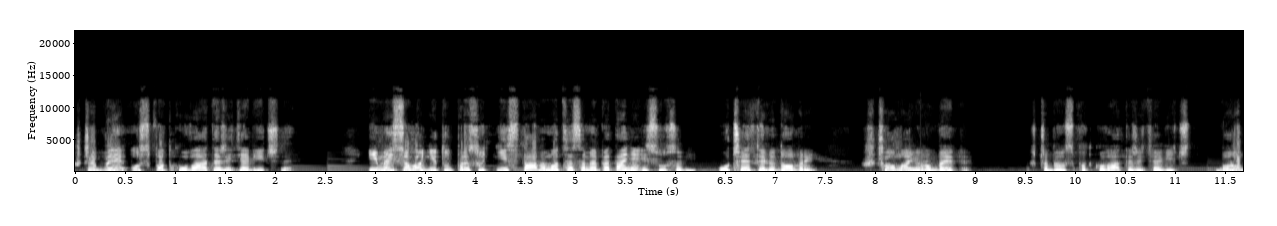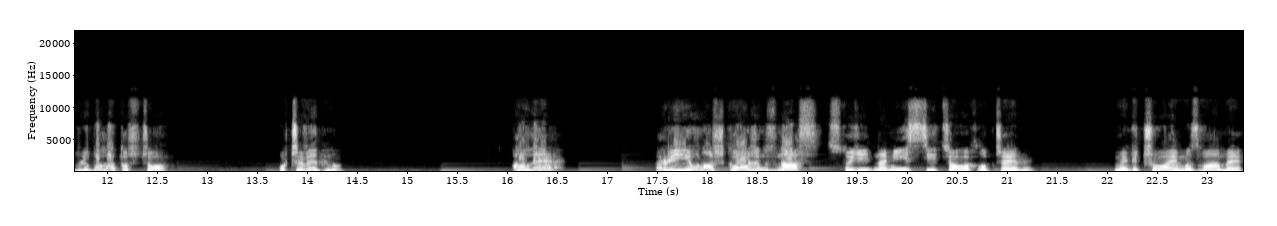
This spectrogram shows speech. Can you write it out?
щоби успадкувати життя вічне? І ми сьогодні тут присутні ставимо це саме питання Ісусові, учителю добрий, що маю робити, щоби успадкувати життя вічне? Бо роблю багато що. Очевидно. Але рівно ж кожен з нас стоїть на місці цього хлопчини. Ми відчуваємо з вами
